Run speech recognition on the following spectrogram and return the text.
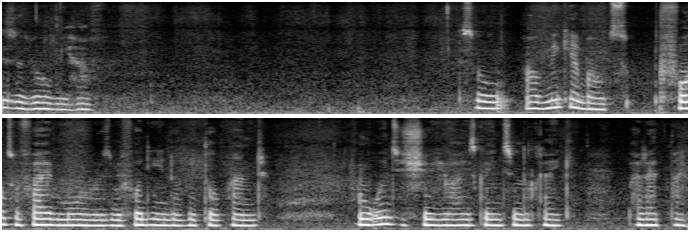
this is what we have. So I'll make about four to five more rows before the end of the top and I'm going to show you how it's going to look like by that time.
